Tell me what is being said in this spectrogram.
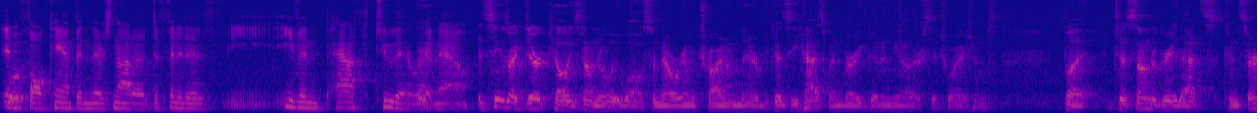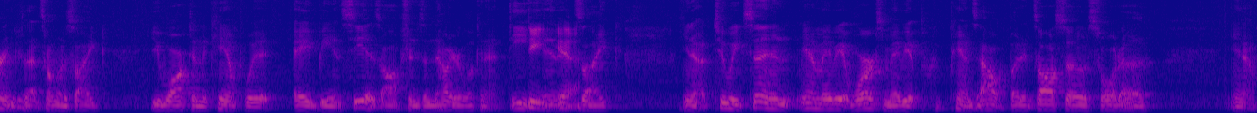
in Well- fall camp and there's not a definitive e- even path to there right Yeah. now. It seems like Derrick Kelly's done really well, so now we're going to try him there because he has been very good in the other situations. But to some degree, that's concerning because that's almost like you walked into camp with A, B, and C as options, and now you're looking at D. D, and yeah. it's like, you know, two weeks in, yeah, maybe it works, maybe it pans out, but it's also sort of, you know,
